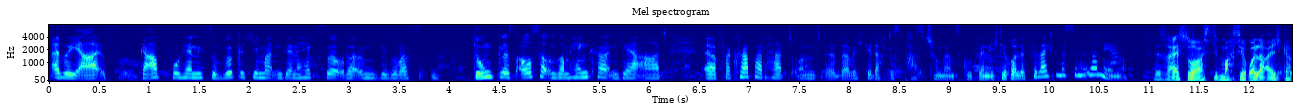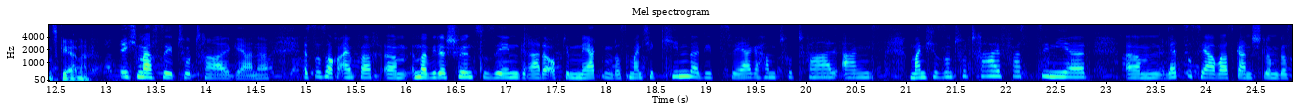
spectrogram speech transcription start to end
also ja, es gab vorher nicht so wirklich jemanden, der eine Hexe oder irgendwie sowas Dunkles außer unserem Henker in der Art äh, verkörpert hat. Und äh, da habe ich gedacht, das passt schon ganz gut, wenn ich die Rolle vielleicht ein bisschen übernehme. Das heißt, du hast, machst die Rolle eigentlich ganz gerne. Ich mache sie total gerne. Es ist auch einfach ähm, immer wieder schön zu sehen, gerade auf den Märkten, dass manche Kinder, die Zwerge, haben total Angst. Manche sind total fasziniert. Ähm, letztes Jahr war es ganz schlimm, dass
